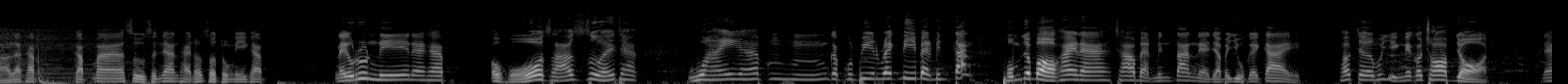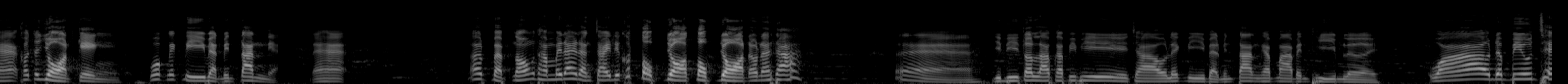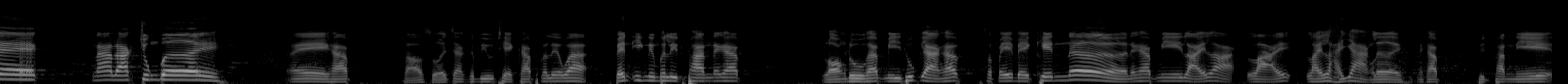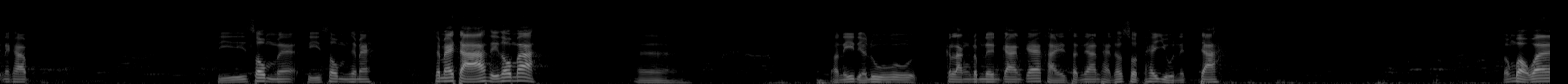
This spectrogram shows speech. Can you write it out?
เอาละครับ กลับมาสู่สัญญาณถ่ายทอดสดตรงนี้ครับ ในรุ่นนี้นะครับ โอ้โห สาวสวยจากไว้ครับกับคุณพี่เร็กดีแบดมินตัน ผมจะบอกให้นะ ชาวแบดมินตันเนี่ยอย่าไปอยู่ใกล้ๆเพราเจอผู้หญิงเนี่ยเขาชอบหยอดนะฮะเขาจะหยอดเก่ง พวกเล็กดีแบดมินตันเนี่ยนะฮะถ้าแบบน้องทำไม่ได้ดังใจเดี๋ยวก็ตบหยอดตบหยอดเอานะจ๊ะแหมยินดีต้อนรับครับพี่ๆชาวเล็กดีแบดมินตันครับมาเป็นทีมเลย ว้าว W Tech น่ารักจุงเบยไอ้ครับ สาวสวยจาก W Tech ครับเขาเรียกว่าเป็นอีกหนึ่งผลิตภัณฑ์นะครับ ลองดูครับ มีทุกอย่างครับ สเปรย์เบคเคนเนอร์นะครับ มีหลายหลายหลายหลายหลายอย่างเลยนะครับ ผลิตภัณฑ์นี้นะครับ สีส้มนะสีส้มใช่ไหมใช่ไหมจ๋าสีส้มป่ะเออตอนนี้เดี๋ยวดูกำลังดำเนินการแก้ไขสัญญาณถ่ายทอดสดให้อยู่นะจ๊ะ ต้องบอกว่า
